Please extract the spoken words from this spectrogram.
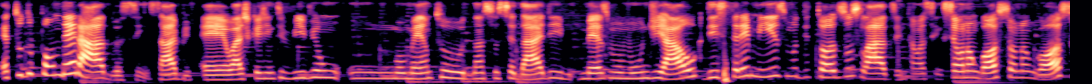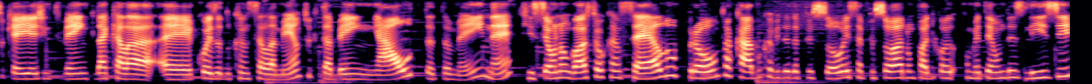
é tudo ponderado, assim, sabe? É, eu acho que a gente vive um, um momento na sociedade, mesmo mundial, de extremismo de todos os lados. Então, assim, se eu não gosto, eu não gosto, que aí a gente vem daquela é, coisa do cancelamento, que tá bem alta também, né? Que se eu não gosto, eu cancelo, pronto, acabo com a vida da pessoa, e se a pessoa não pode cometer um deslize,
